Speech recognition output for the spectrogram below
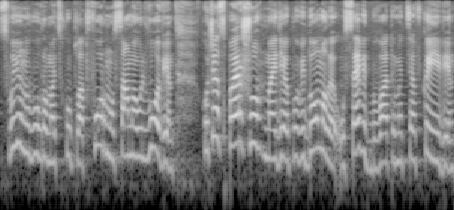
свою нову громадську платформу саме у Львові. Хоча спершу медіа повідомили, усе відбуватиметься в Києві.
